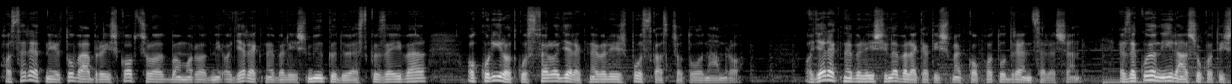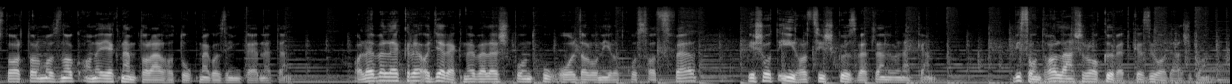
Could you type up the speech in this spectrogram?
Ha szeretnél továbbra is kapcsolatban maradni a gyereknevelés működő eszközeivel, akkor iratkozz fel a gyereknevelés podcast csatornámra. A gyereknevelési leveleket is megkaphatod rendszeresen. Ezek olyan írásokat is tartalmaznak, amelyek nem találhatók meg az interneten. A levelekre a gyerekneveles.hu oldalon iratkozhatsz fel, és ott írhatsz is közvetlenül nekem. Viszont hallásra a következő adásban.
